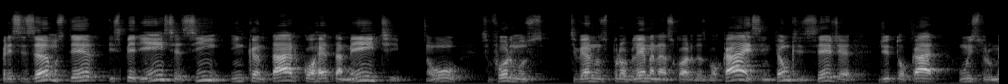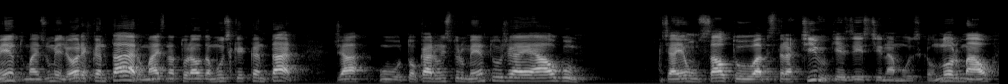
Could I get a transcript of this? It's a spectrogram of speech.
Precisamos ter experiência, sim, em cantar corretamente, ou se formos tivermos problema nas cordas vocais, então que seja de tocar um instrumento, mas o melhor é cantar, o mais natural da música é cantar. Já o tocar um instrumento já é algo, já é um salto abstrativo que existe na música. O normal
